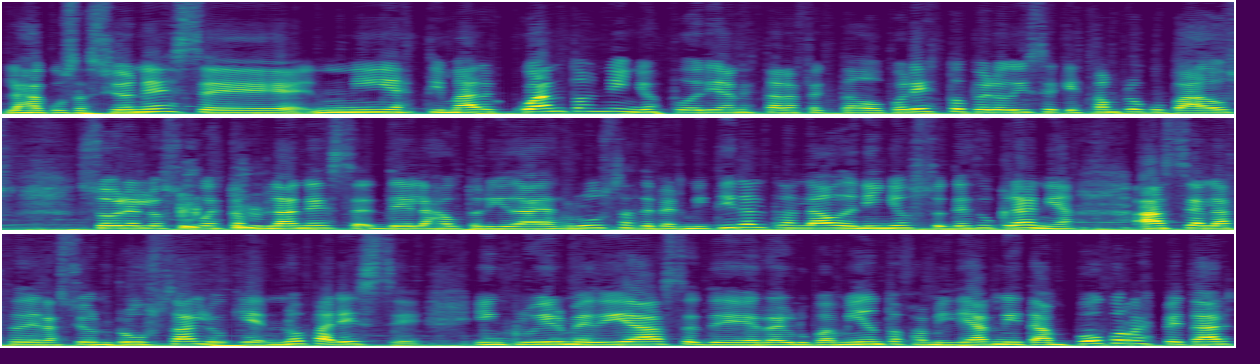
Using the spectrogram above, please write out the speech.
las acusaciones eh, ni estimar cuántos niños podrían estar afectados por esto, pero dice que están preocupados sobre los supuestos planes de las autoridades rusas de permitir el traslado de niños desde Ucrania hacia la Federación Rusa, lo que no parece incluir medidas de reagrupamiento familiar ni tampoco respetar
